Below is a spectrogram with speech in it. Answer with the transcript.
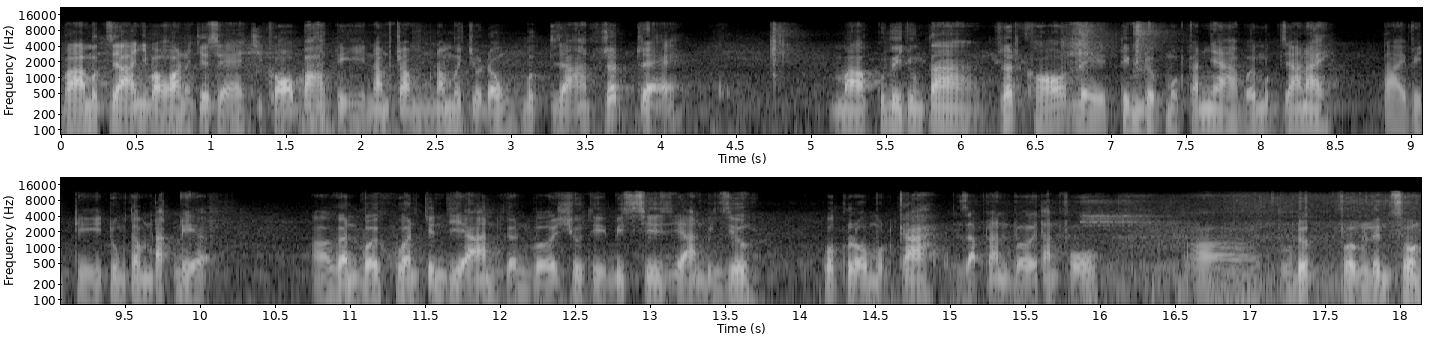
Và mức giá như bà Hoàn đã chia sẻ chỉ có 3 tỷ 550 triệu đồng, mức giá rất rẻ. Mà quý vị chúng ta rất khó để tìm được một căn nhà với mức giá này tại vị trí trung tâm đắc địa à, gần với khu hành chính Dĩ An, gần với siêu thị BC Dĩ An Bình Dương, quốc lộ 1K giáp ranh với thành phố à, Thủ Đức, phường Linh Xuân.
